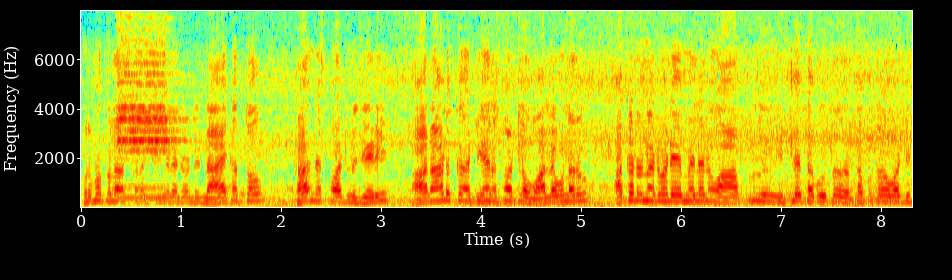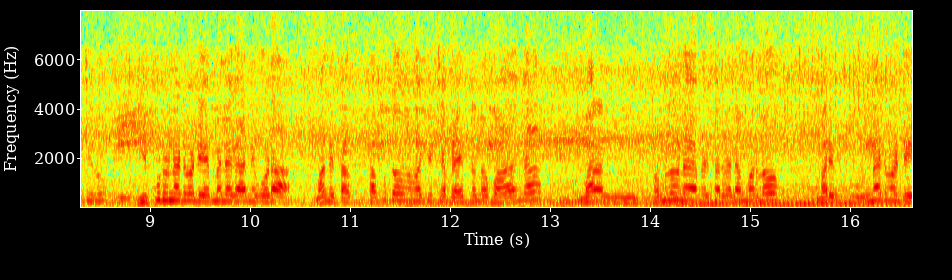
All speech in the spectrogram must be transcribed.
కుర్మ కులాస్తులకు చెందినటువంటి నాయకత్వం కాంగ్రెస్ పార్టీలో చేరి ఆనాడు టీఆర్ఎస్ పార్టీలో వాళ్ళే ఉన్నారు. అక్కడ ఉన్నటువంటి ఎమ్మెల్యేను అప్పుడు ఇట్లే తప్పుతో తప్పుతో పట్టించారు ఇప్పుడు ఉన్నటువంటి ఎమ్మెల్యే గారిని కూడా మళ్ళీ తప్పు తప్పుతో పట్టించే ప్రయత్నంలో భాగంగా మన తొమ్మిది వందల యాభై సర్వే నెంబర్లో మరి ఉన్నటువంటి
